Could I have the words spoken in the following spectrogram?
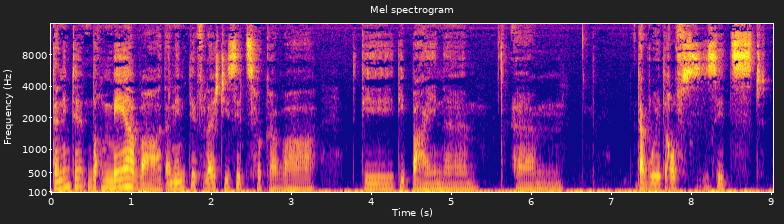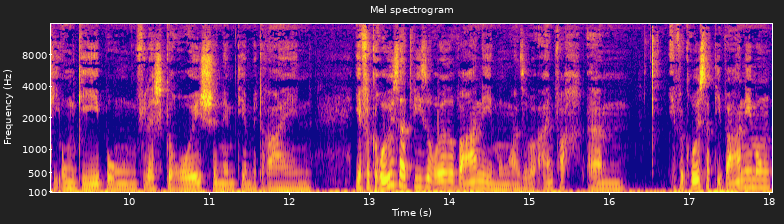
dann nehmt ihr noch mehr wahr. Dann nehmt ihr vielleicht die Sitzhöcker wahr, die, die Beine, ähm, da wo ihr drauf sitzt, die Umgebung, vielleicht Geräusche nehmt ihr mit rein. Ihr vergrößert wie so eure Wahrnehmung, also einfach, ähm, ihr vergrößert die Wahrnehmung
